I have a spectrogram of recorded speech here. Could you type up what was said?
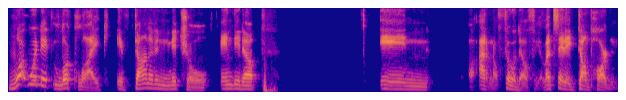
What would it look like if Donovan Mitchell ended up in uh, I don't know Philadelphia. Let's say they dump Harden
